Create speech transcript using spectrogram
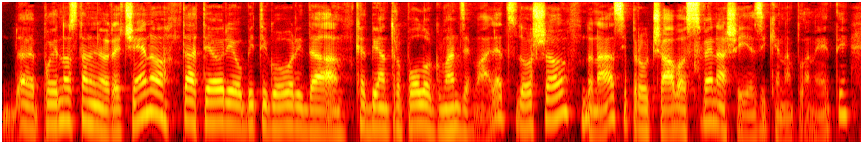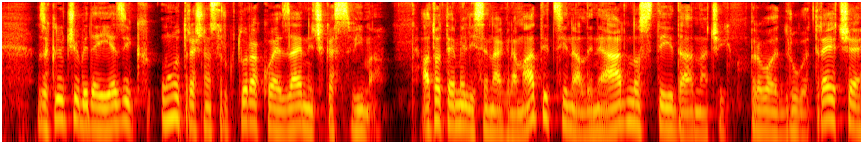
E, pojednostavljeno rečeno, ta teorija u biti govori da kad bi antropolog vanzemaljac došao do nas i proučavao sve naše jezike na planeti, zaključio bi da je jezik unutrašnja struktura koja je zajednička svima. A to temelji se na gramatici, na linearnosti, da znači prvo je drugo treće,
